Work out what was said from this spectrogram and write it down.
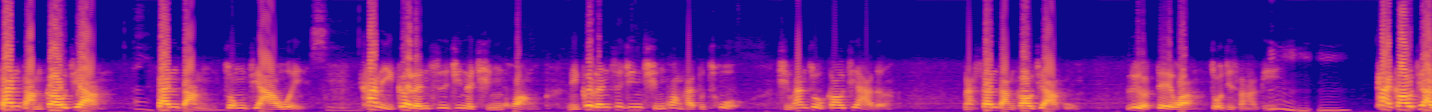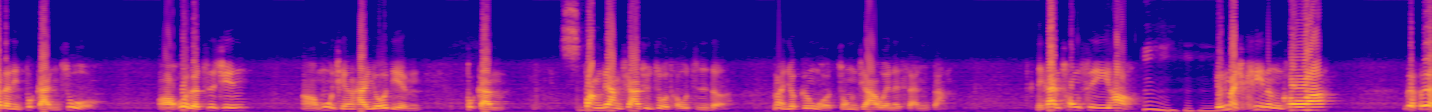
三档高价。三档中价位，看你个人资金的情况，你个人资金情况还不错，喜欢做高价的，那三档高价股，略对哇，做去三低。嗯嗯嗯。太高价的你不敢做，啊，或者资金啊，目前还有点不敢放量下去做投资的，那你就跟我中价位那三档。你看冲刺一号，嗯嗯嗯，给你买 K 两扣啊。对不对？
